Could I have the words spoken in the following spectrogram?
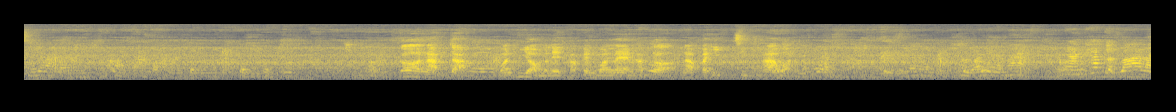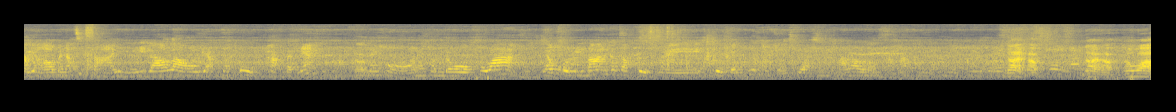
ใช้เวลานานนะคะกว่าจะออกมาเป็นผลผลิตครับก็นับจากวันที่หย่อนเมล็ดครับเป็นวันแรกครับ ก็นับไปอีก 15 วันครับ ถือว่าเร็วมากงั้นถ้าเกิดว่าเราอย่างเราเป็นนักศึกษาอย่างนี้ แล้วเราอยากจะปลูกผักแบบเนี้ยครับในหอในคอนโด เพราะว่าอย่างคนมีบ้านก็จะปลูกในปลูกเป็นพืชผักสวนครัวใช่ไหมคะเราสามารถทำได้ไหมได้ครับได้ครับถ้าว่า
